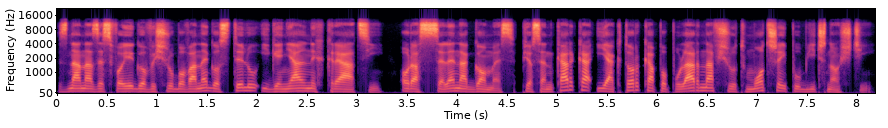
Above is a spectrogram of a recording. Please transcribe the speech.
znana ze swojego wyśrubowanego stylu i genialnych kreacji, oraz Selena Gomez, piosenkarka i aktorka popularna wśród młodszej publiczności.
